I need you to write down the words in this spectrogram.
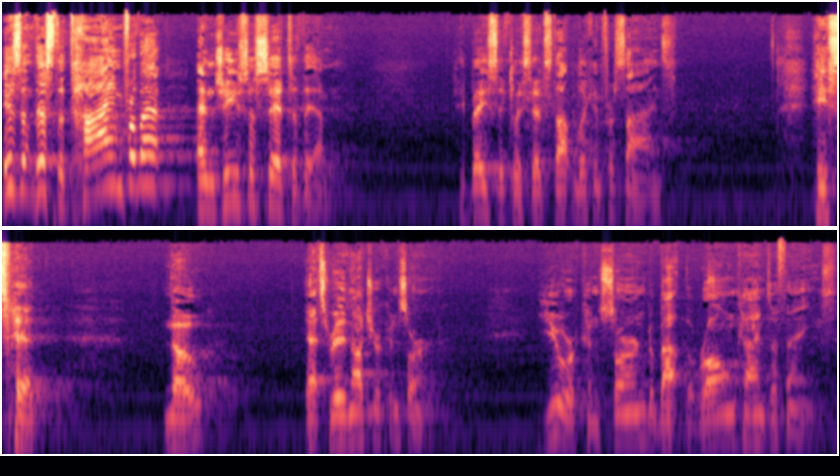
Isn't this the time for that? And Jesus said to them, He basically said, Stop looking for signs. He said, No, that's really not your concern. You are concerned about the wrong kinds of things.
